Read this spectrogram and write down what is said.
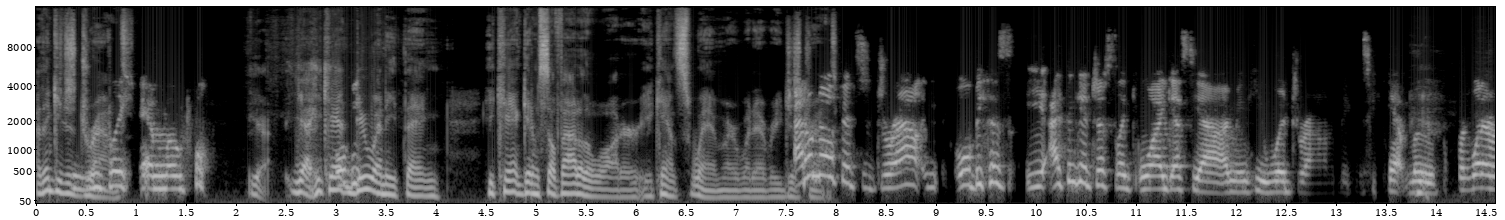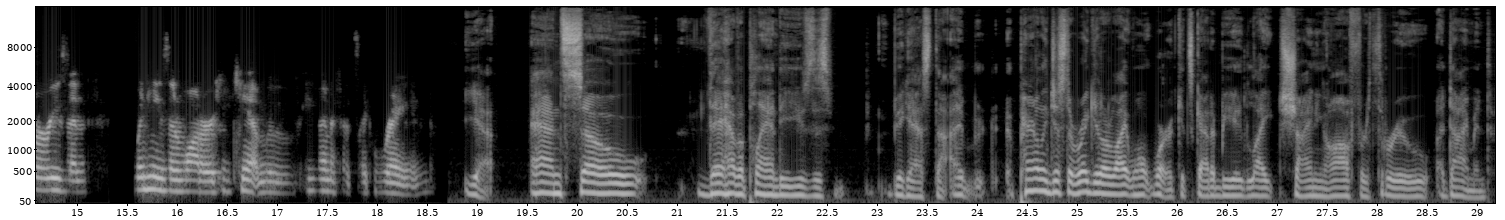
I think he just He's drowns. like immobile. Yeah, yeah, he can't Well, do anything. He can't get himself out of the water. He can't swim or whatever. He just I don't know if it's drown. Well, because yeah, I think it just like well, I guess yeah. I mean, he would drown because he can't move for whatever reason. When he's in water, he can't move, even if it's like rain. Yeah, and so they have a plan to use this big ass. Di- apparently, just a regular light won't work. It's got to be light shining off or through a diamond,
